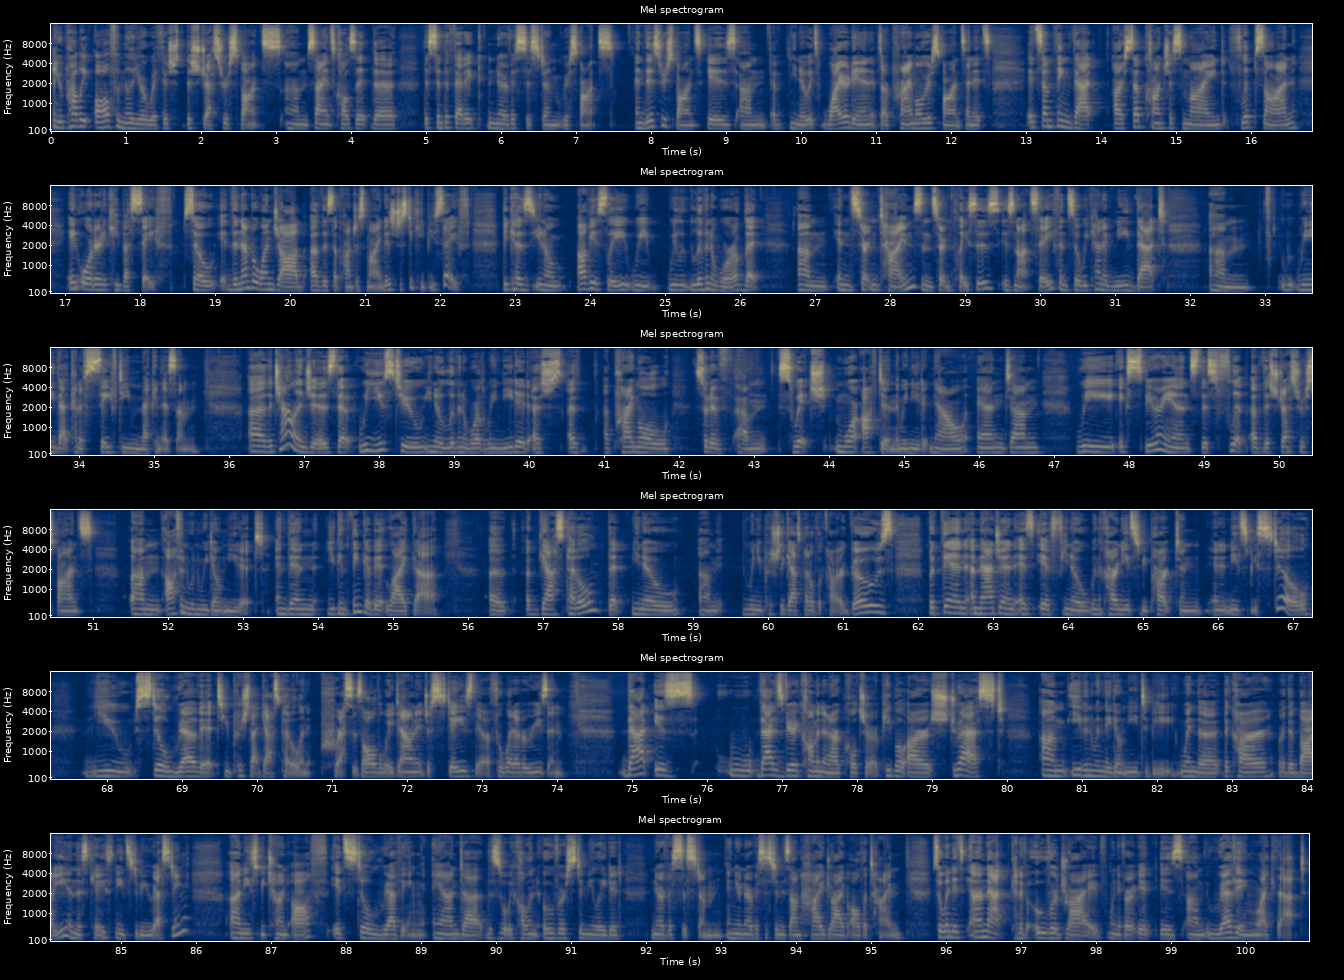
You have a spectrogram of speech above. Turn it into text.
you're probably all familiar with this, the stress response. Um, science calls it the, the sympathetic nervous system response. And this response is, um, you know, it's wired in, it's our primal response, and it's, it's something that our subconscious mind flips on in order to keep us safe. So the number one job of the subconscious mind is just to keep you safe because, you know, obviously we we live in a world that um, in certain times in certain places is not safe, and so we kind of need that. Um, we need that kind of safety mechanism. Uh, the challenge is that we used to, you know, live in a world we needed a, a, a primal sort of um, switch more often than we need it now, and um, we experience this flip of the stress response um, often when we don't need it, and then you can think of it like. A, a, a gas pedal that, you know, um, when you push the gas pedal, the car goes. But then imagine as if, you know, when the car needs to be parked and, and it needs to be still, you still rev it, you push that gas pedal and it presses all the way down. It just stays there for whatever reason. That is that is very common in our culture. People are stressed um, even when they don't need to be. When the, the car or the body, in this case, needs to be resting, uh, needs to be turned off, it's still revving. And uh, this is what we call an overstimulated nervous system. And your nervous system is on high drive all the time. So when it's on that kind of overdrive, whenever it is um, revving like that,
